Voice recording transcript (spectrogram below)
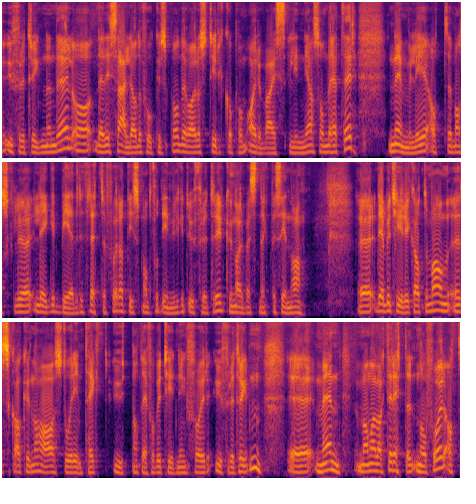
uføretrygden en del, og det de særlig hadde fokus på, det var å styrke opp om arbeidslinja, som det heter. Nemlig at man skulle legge bedre til rette for at de som hadde fått innvilget uføretrygd, kunne arbeidsnekt ved siden av. Eh, Det betyr ikke at man eh, skal kunne ha stor inntekt uten at det får betydning for uføretrygden. Eh, Men man har lagt til rette nå for at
